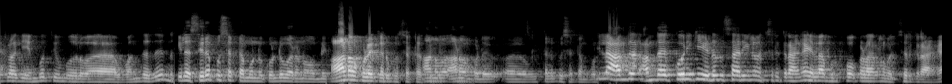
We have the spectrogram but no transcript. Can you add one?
தொள்ளாயிரத்தி எண்பத்தி ஒன்பதுல வந்தது. இல்ல சிறப்பு சட்டம் ஒன்று கொண்டு வரணும் அப்படின்னு. ஆணவ கொலை தடுப்பு சட்டம் ஆணவ அஹ், தடுப்பு சட்டம் இல்ல அந்த அந்த கோரிக்கை இடதுசாரிகளும் வச்சிருக்கிறாங்க எல்லா முற்போக்காளர்களும் வச்சிருக்கிறாங்க.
